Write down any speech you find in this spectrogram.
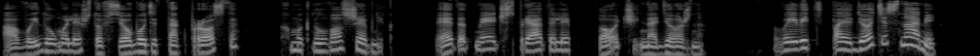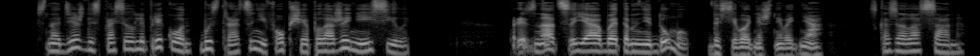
«А вы думали, что все будет так просто?» — хмыкнул волшебник. «Этот меч спрятали очень надежно». «Вы ведь пойдете с нами?» С надеждой спросил Лепрекон, быстро оценив общее положение и силы. «Признаться, я об этом не думал до сегодняшнего дня», — сказала Асана.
